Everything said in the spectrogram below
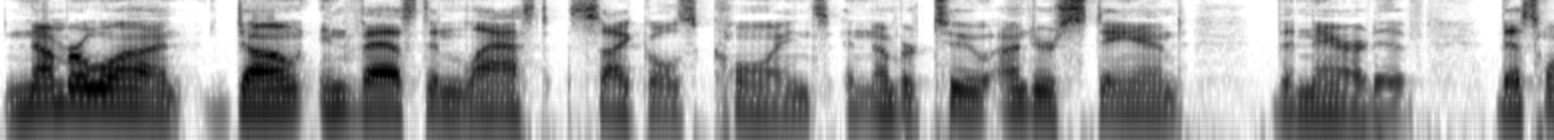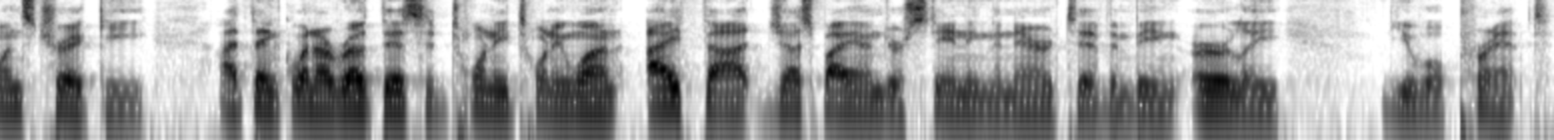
Number one, don't invest in last cycle's coins. And number two, understand the narrative. This one's tricky. I think when I wrote this in 2021, I thought just by understanding the narrative and being early, you will print.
